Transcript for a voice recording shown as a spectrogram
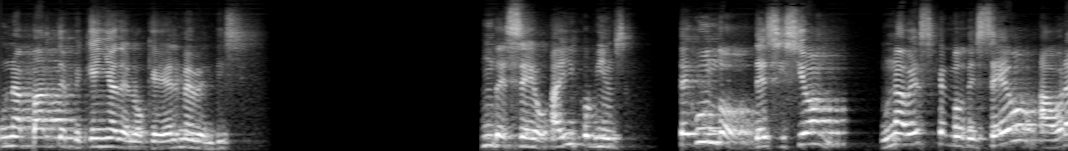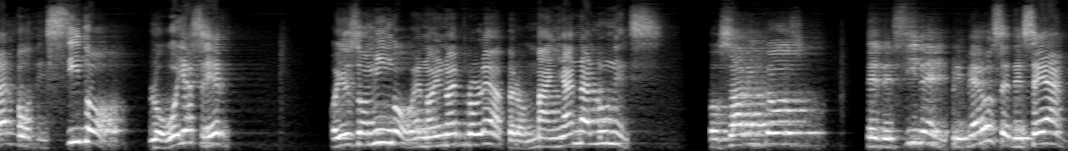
una parte pequeña de lo que Él me bendice. Un deseo, ahí comienza. Segundo, decisión. Una vez que lo deseo, ahora lo decido, lo voy a hacer. Hoy es domingo, bueno, hoy no hay problema, pero mañana lunes los hábitos se deciden, primero se desean,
